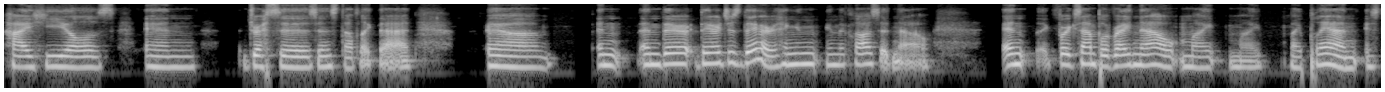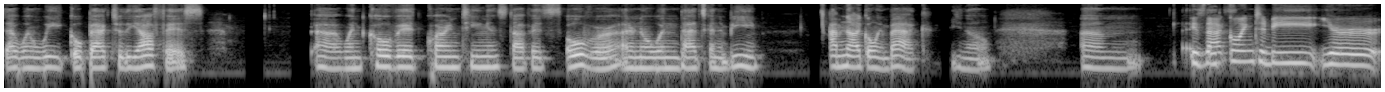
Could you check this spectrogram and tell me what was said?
high heels and dresses and stuff like that. Um, and and they're they're just there hanging in the closet now and like, for example right now my my my plan is that when we go back to the office uh, when covid quarantine and stuff is over i don't know when that's going to be i'm not going back you know um is that going to be your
